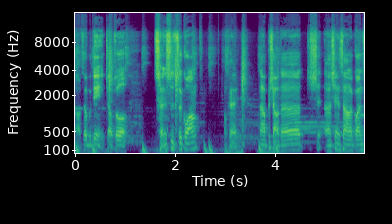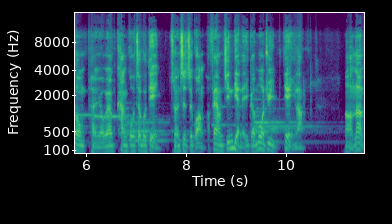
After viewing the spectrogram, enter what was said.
啊、这部电影叫做《城市之光》。OK，那不晓得线呃线上的观众朋友有没有看过这部电影《城市之光》？非常经典的一个默剧电影啦。啊、那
